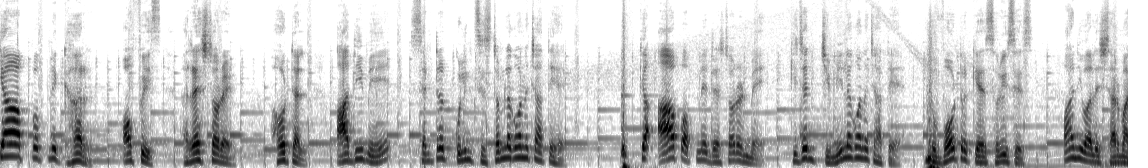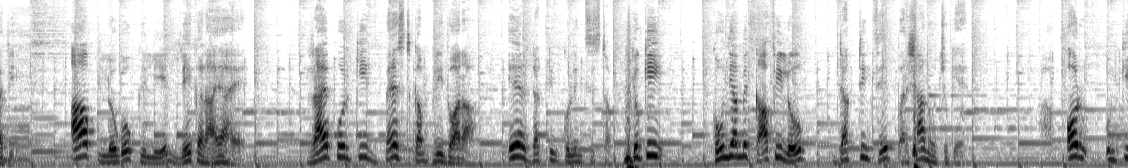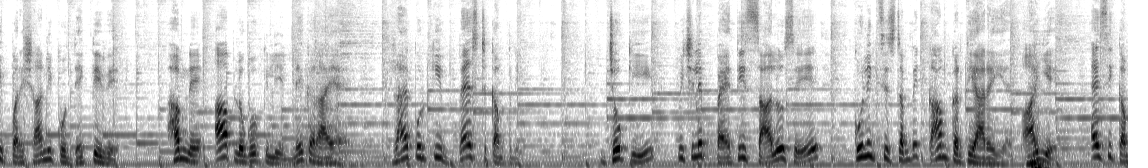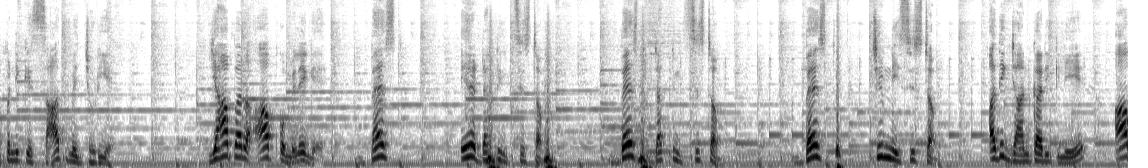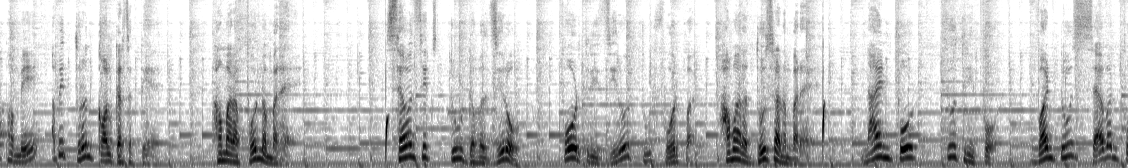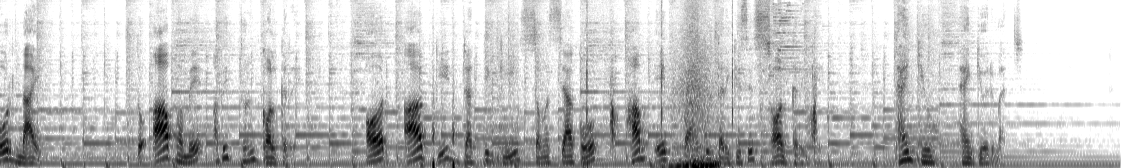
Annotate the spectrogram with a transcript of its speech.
क्या आप अपने घर, ऑफ़िस, रेस्टोरेंट, होटल आदि में सेंट्रल कूलिंग सिस्टम लगवाना चाहते हैं? क्या आप अपने रेस्टोरेंट में किचन चिमनी लगवाना चाहते हैं? तो वाटर केयर सर्विसेज़, पानी वाले शर्मा जी, आप लोगों के लिए लेकर आया है। रायपुर की बेस्ट कंपनी द्वारा एयर डक्टिंग कूलिंग सिस्टम, क्योंकि गोंदिया में काफ़ी लोग डक्टिंग से परेशान हो चुके हैं और उनकी परेशानी को देखते हुए हमने आप लोगों के लिए लेकर आए हैं रायपुर की बेस्ट कंपनी, जो कि पिछले 35 सालों से कूलिंग सिस्टम पे काम करती आ रही है। आइए, ऐसी कंपनी के साथ में जुड़िए। यहाँ पर आपको मिलेंगे best air ducting system, best ducting system, best chimney system. अधिक जानकारी के लिए आप हमें अभी तुरंत कॉल कर सकते हैं। हमारा फ़ोन नंबर है seven six two double zero four three zero two four पर हमारा दूसरा नंबर है nine four two three four one two seven four nine. तो आप हमें अभी तुरंत कॉल करें और आपकी डक्टिंग की समस्या को हम एक बेहतर तरीके से सॉल्व करेंगे। Thank you thank you very much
